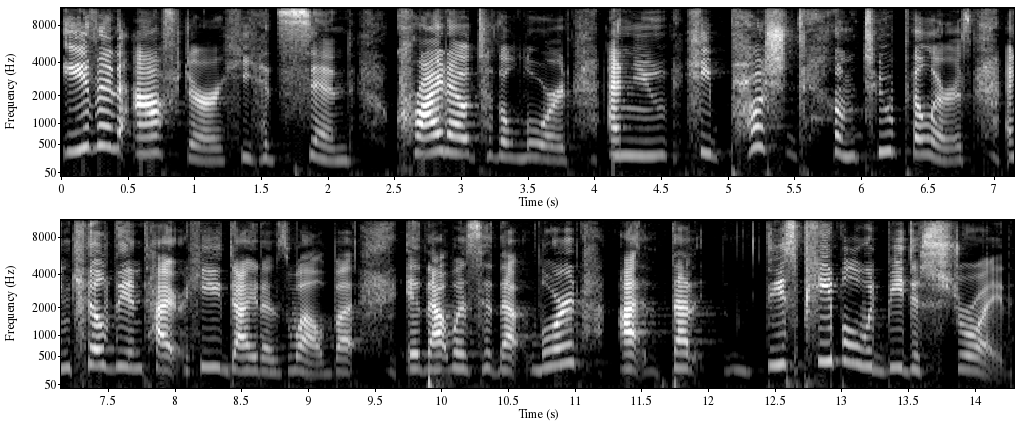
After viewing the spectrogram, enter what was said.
even after he had sinned cried out to the lord and you he pushed down two pillars and killed the entire he died as well. But it, that was that lord I, that these people would be destroyed.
